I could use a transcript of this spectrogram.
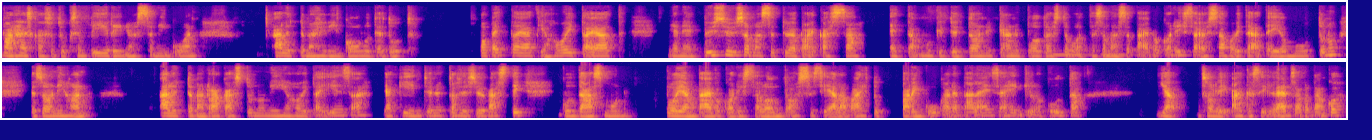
varhaiskasvatuksen piiriin, jossa niin on älyttömän hyvin koulutetut opettajat ja hoitajat, ja ne pysyy samassa työpaikassa, että mun tyttö on nyt käynyt puolitoista mm. vuotta samassa päiväkodissa, jossa hoitajat ei ole muuttunut, ja se on ihan älyttömän rakastunut niihin hoitajiinsa ja kiintynyt tosi syvästi, kun taas mun pojan päiväkodissa Lontoossa siellä vaihtui parin kuukauden välein se henkilökunta, ja se oli aika silleen, sanotaanko,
